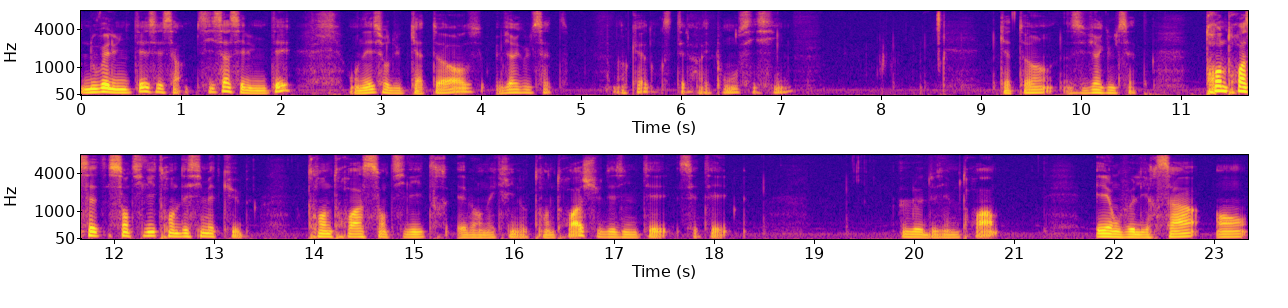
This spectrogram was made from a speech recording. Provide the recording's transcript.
nouvelle, unité, c'est ça. Si ça, c'est l'unité, on est sur du 14,7. Ok, donc c'était la réponse ici. 14,7. 33 centilitres en décimètre cube. 33 centilitres, et eh ben on écrit nos 33. Chiffre des unités, c'était le deuxième 3 et on veut lire ça en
